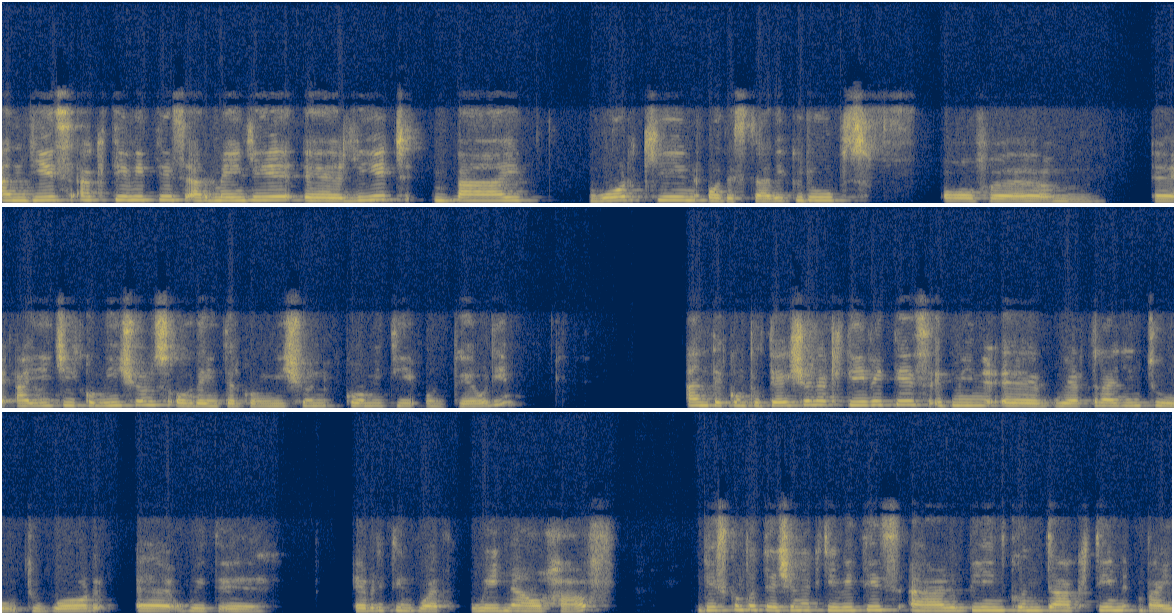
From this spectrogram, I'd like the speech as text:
And these activities are mainly uh, led by working or the study groups of um, uh, IAG commissions of the Intercommission Committee on Theory. And the computation activities, it means uh, we are trying to, to work uh, with uh, everything what we now have. These computation activities are being conducted by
